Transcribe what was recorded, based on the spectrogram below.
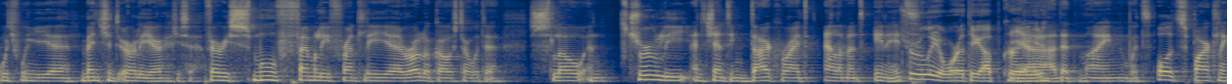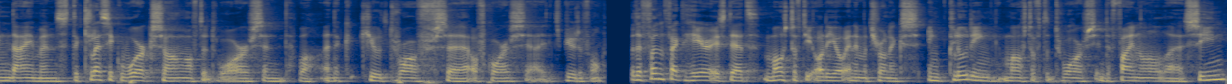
which we uh, mentioned earlier. It's a very smooth, family friendly uh, roller coaster with a slow and truly enchanting dark ride element in it. Truly a worthy upgrade. Yeah, that mine with all its sparkling diamonds, the classic work song of the dwarfs, and well, and the cute dwarfs, uh, of course. Yeah, it's beautiful. But the fun fact here is that most of the audio animatronics, including most of the dwarfs in the final uh, scene,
